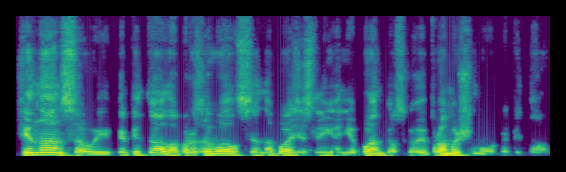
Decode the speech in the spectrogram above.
финансовый капитал образовался на базе слияния банковского и промышленного капитала.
